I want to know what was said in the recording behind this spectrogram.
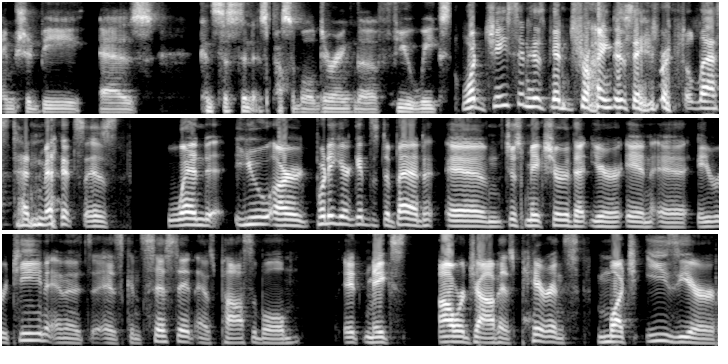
time should be as consistent as possible during the few weeks. What jason has been trying to say for the last 10 minutes is when you are putting your kids to bed and just make sure that you're in a, a routine and it's as consistent as possible. It makes our job as parents much easier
